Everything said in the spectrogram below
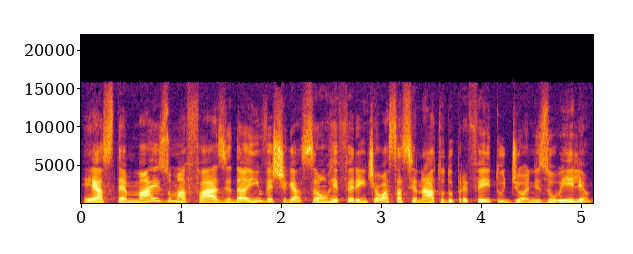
Esta é mais uma fase da investigação referente ao assassinato do prefeito Jones William.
